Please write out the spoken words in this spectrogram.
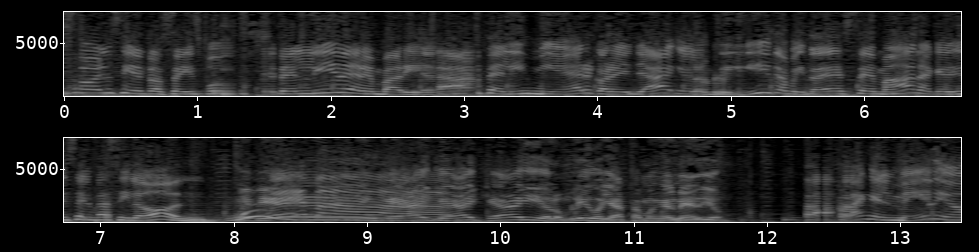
Sol 106.7, el líder en variedad. Feliz miércoles ya en el ombliguito, mitad de semana. ¿Qué dice el vacilón? Muy bien. ¿Qué hay? ¿Qué hay? ¿Qué hay? El ombligo ya estamos en el medio. Ah, en el medio.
